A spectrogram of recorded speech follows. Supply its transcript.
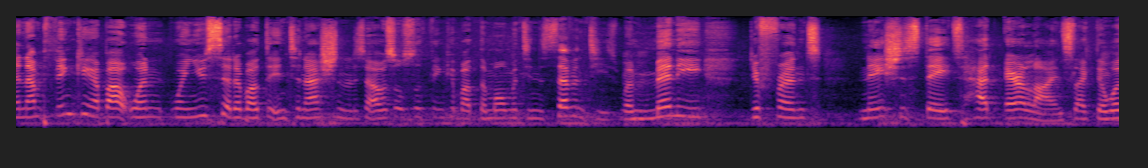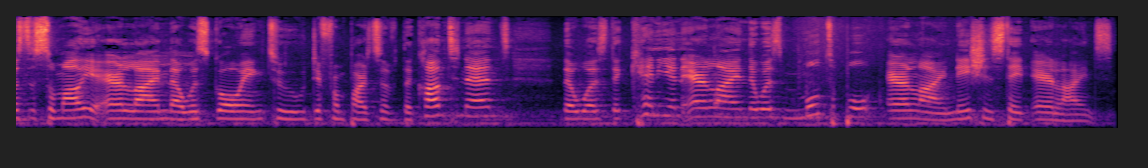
and I'm thinking about when, when you said about the internationalists, I was also thinking about the moment in the 70s when many different nation states had airlines. Like there was the Somalia airline that was going to different parts of the continent. There was the Kenyan airline. There was multiple airline, nation state airlines.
